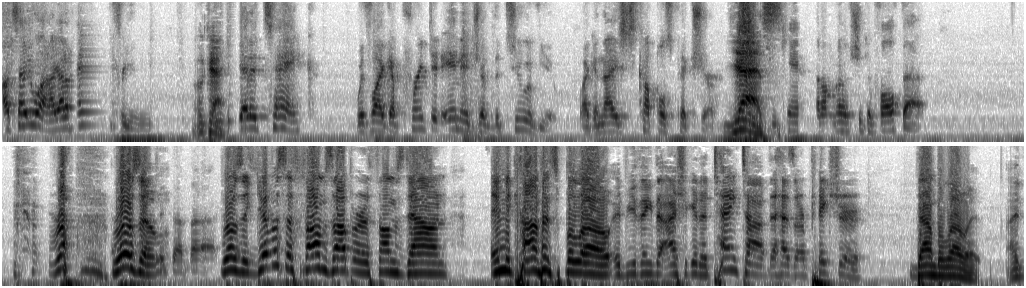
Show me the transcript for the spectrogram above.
I'll tell you what. I got a plan for you. Okay. Get a tank with like a printed image of the two of you, like a nice couples picture. Yes. I don't know if she can fault that. Ro- Rosa, Take that back. Rosa, give us a thumbs up or a thumbs down in the comments below if you think that I should get a tank top that has our picture down below it. I,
